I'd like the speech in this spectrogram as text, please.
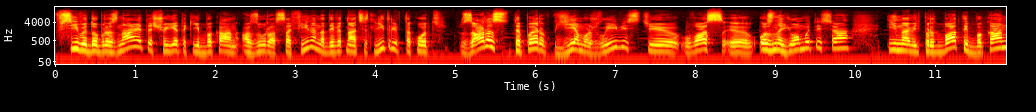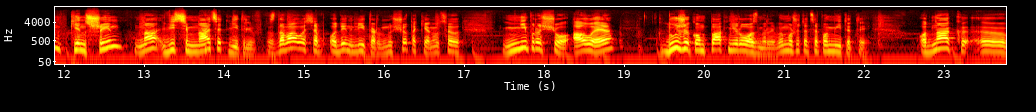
Всі ви добре знаєте, що є такий бакан Азура Сафіна на 19 літрів. Так от зараз тепер є можливість е, у вас е, ознайомитися і навіть придбати бакан кіншин на 18 літрів. Здавалося б, 1 літр. Ну що таке? Ну це ні про що. Але дуже компактні розміри. Ви можете це помітити. Однак, е,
